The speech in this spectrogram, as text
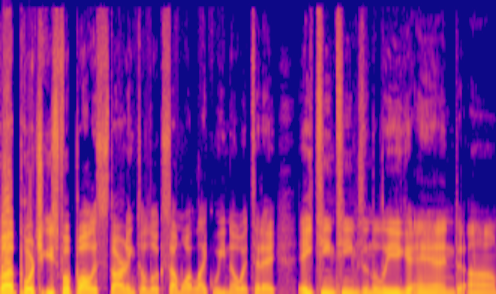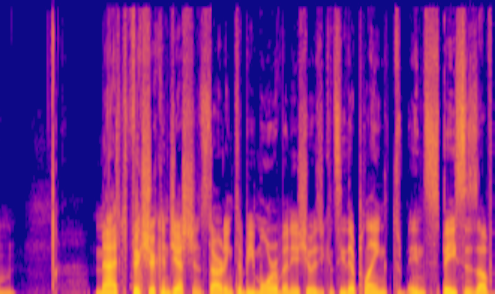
But Portuguese football is starting to look somewhat like we know it today. 18 teams in the league, and um, match fixture congestion starting to be more of an issue. As you can see, they're playing th- in spaces of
